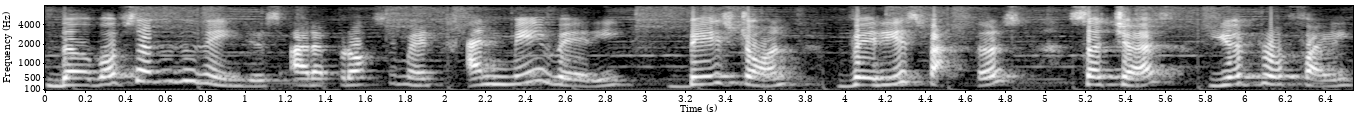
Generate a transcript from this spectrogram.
The above salary ranges are approximate and may vary based on various factors such as your profile,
